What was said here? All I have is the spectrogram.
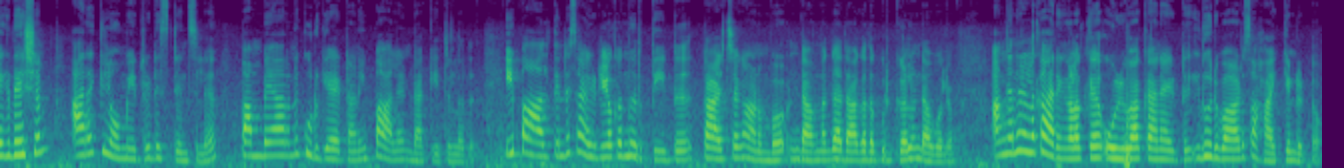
ഏകദേശം അര കിലോമീറ്റർ ഡിസ്റ്റൻസിൽ പമ്പയാറിന് കുറുകെയായിട്ടാണ് ഈ പാലം ഉണ്ടാക്കിയിട്ടുള്ളത്. ഈ പാലത്തിന്റെ സൈഡിലൊക്കെ നിർത്തിയിട്ട് കാഴ്ച കാണുമ്പോൾ ഉണ്ടാകുന്ന ഗതാഗത കുരുക്കുകൾ ഉണ്ടാവുമല്ലോ? അങ്ങനെയുള്ള കാര്യങ്ങളൊക്കെ ഒഴിവാക്കാനായിട്ട് ഇത് ഒരുപാട് സഹായിക്കുന്നുണ്ട് കേട്ടോ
